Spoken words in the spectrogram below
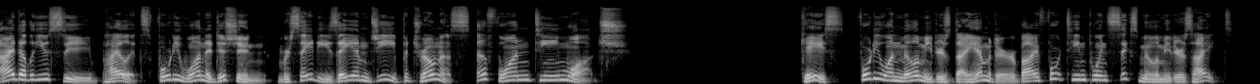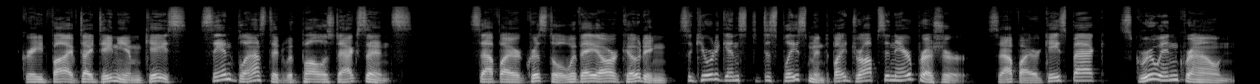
IWC Pilots 41 Edition Mercedes AMG Petronas F1 Team Watch. Case 41 mm diameter by 14.6 mm height. Grade 5 titanium case, sandblasted with polished accents. Sapphire crystal with AR coating, secured against displacement by drops in air pressure. Sapphire caseback, screw-in crown.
